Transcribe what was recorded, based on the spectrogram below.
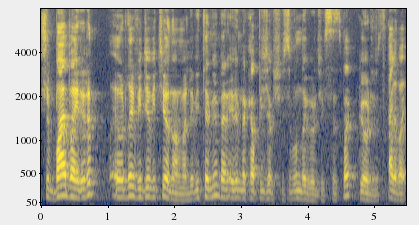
Şimdi bay bay dedim. Orada video bitiyor normalde. Bitemiyor. Ben elimle kapayacağım şimdi. Bunu da göreceksiniz. Bak gördünüz. Hadi bay.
